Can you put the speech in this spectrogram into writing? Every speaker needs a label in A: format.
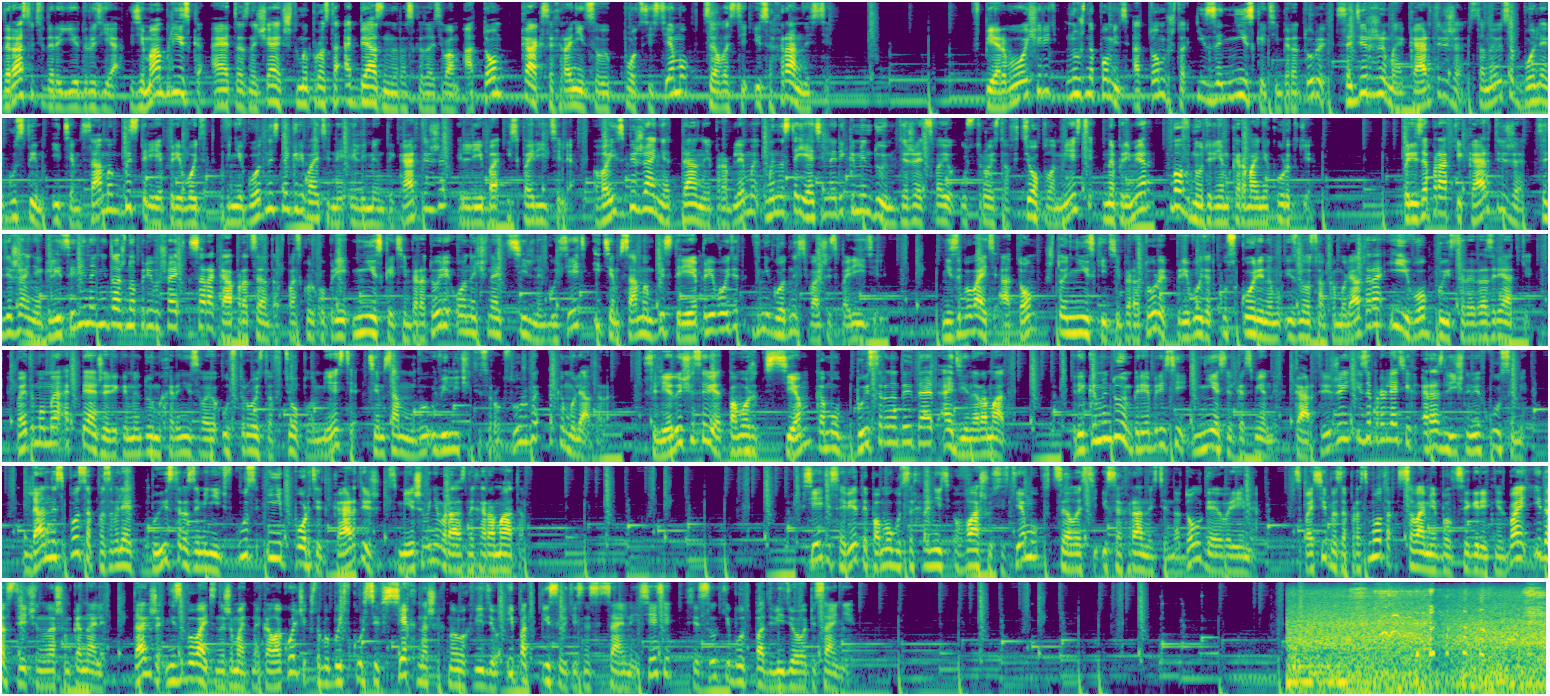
A: Здравствуйте, дорогие друзья! Зима близко, а это означает, что мы просто обязаны рассказать вам о том, как сохранить свою подсистему в целости и сохранности. В первую очередь нужно помнить о том, что из-за низкой температуры содержимое картриджа становится более густым и тем самым быстрее приводит в негодность нагревательные элементы картриджа либо испарителя. Во избежание данной проблемы мы настоятельно рекомендуем держать свое устройство в теплом месте, например, во внутреннем кармане куртки. При заправке картриджа содержание глицерина не должно превышать 40%, поскольку при низкой температуре он начинает сильно густеть и тем самым быстрее приводит в негодность ваш испаритель. Не забывайте о том, что низкие температуры приводят к ускоренному износу аккумулятора и его быстрой разрядке. Поэтому мы опять же рекомендуем хранить свое устройство в теплом месте, тем самым вы увеличите срок службы аккумулятора. Следующий совет поможет всем, кому быстро надоедает один аромат. Рекомендуем приобрести несколько сменных картриджей и заправлять их различными вкусами. Данный способ позволяет быстро заменить вкус и не портит картридж смешиванием разных ароматов. Все эти советы помогут сохранить вашу систему в целости и сохранности на долгое время. Спасибо за просмотр, с вами был Сигарет Нетбай и до встречи на нашем канале. Также не забывайте нажимать на колокольчик, чтобы быть в курсе всех наших новых видео и подписывайтесь на социальные сети, все ссылки будут под видео в описании.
